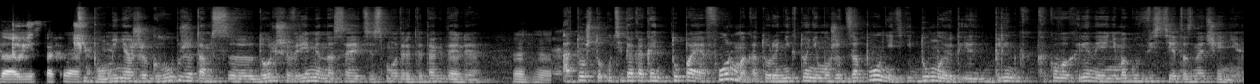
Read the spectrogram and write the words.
Да, есть такое. Типа, у меня же глубже, там с, дольше время на сайте смотрят и так далее. А то, что у тебя какая-нибудь тупая форма, которую никто не может заполнить, и думают, и, блин, какого хрена я не могу ввести это значение.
